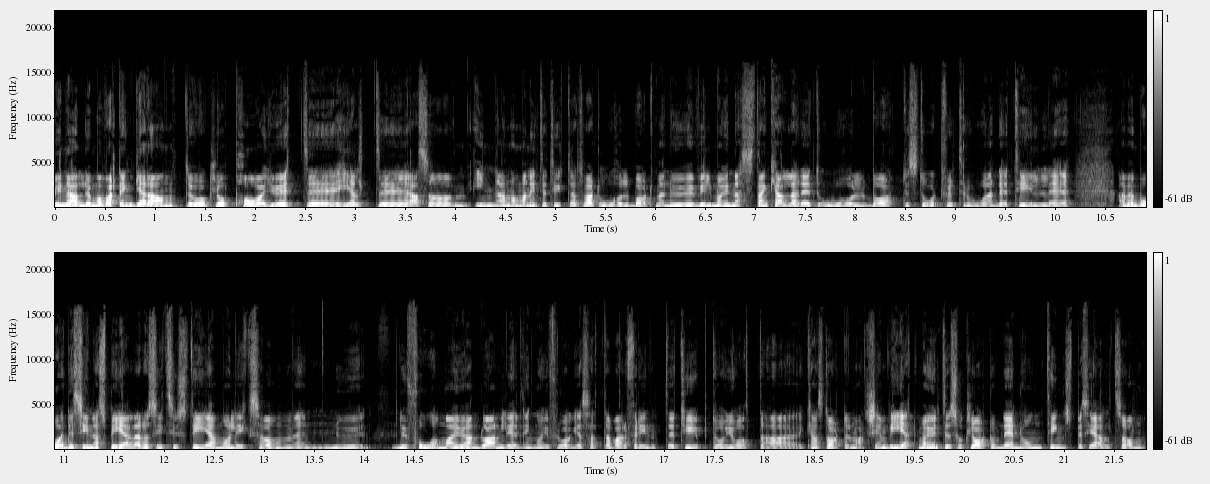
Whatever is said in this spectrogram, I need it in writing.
Wijnaldum har varit en garant och Klopp har ju ett eh, helt... Eh, alltså innan har man inte tyckt att det varit ohållbart. Men nu vill man ju nästan kalla det ett ohållbart stort förtroende till... Eh, ja, men både sina spelare och sitt system och liksom nu, nu får man ju ändå anledning att ifrågasätta varför inte typ då Jota kan starta en match. Sen vet man ju inte såklart om det är någonting speciellt som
